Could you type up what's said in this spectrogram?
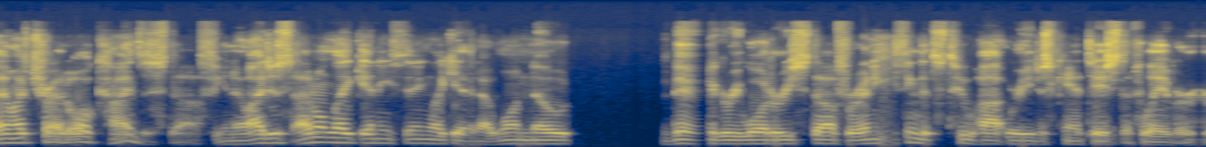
I've tried all kinds of stuff, you know, I just, I don't like anything like yeah, that one note vinegary, watery stuff or anything that's too hot where you just can't taste the flavor.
